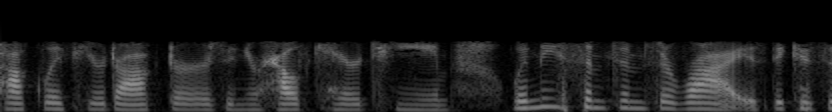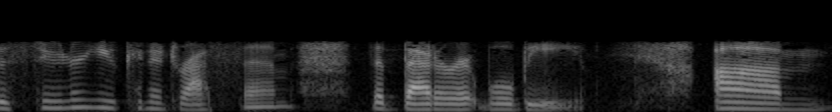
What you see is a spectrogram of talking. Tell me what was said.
talk with your doctors and your healthcare team when these symptoms arise, because the sooner you can address them, the better it will be. Um,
